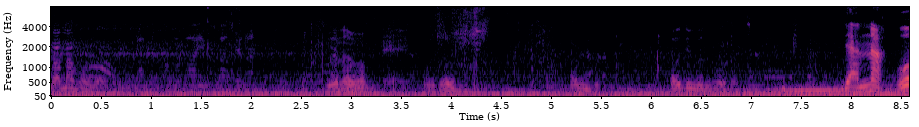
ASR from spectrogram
மனாமா மனாமா சவுதி வந்து சவுதி வந்து போட அண்ணா ஓ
